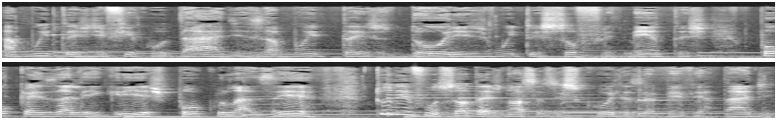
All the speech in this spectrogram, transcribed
há muitas dificuldades, há muitas dores, muitos sofrimentos, poucas alegrias, pouco lazer, tudo em função das nossas escolhas, a bem verdade.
